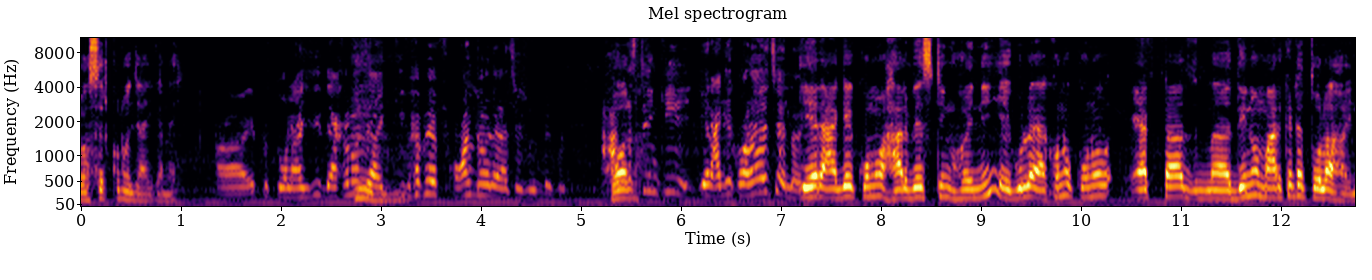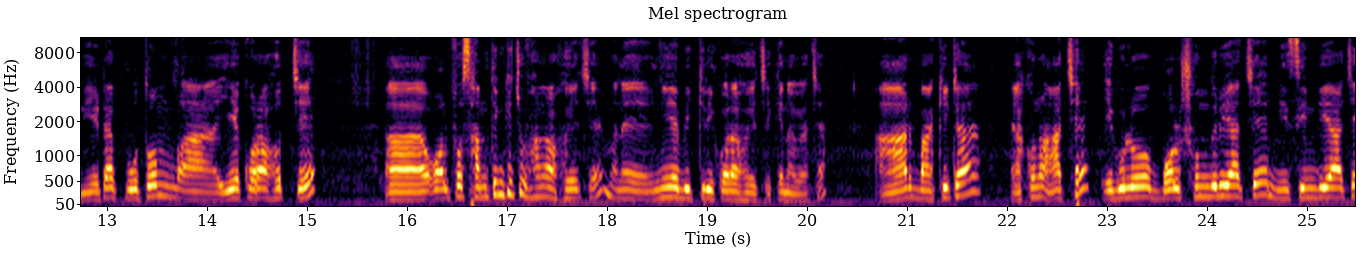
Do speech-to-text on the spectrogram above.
লসের কোনো জায়গা নেই। একটু তোলা যদি দেখানো যায়। কীভাবে ফল ধরে আছে দেখুন। কি এর আগে করা হয়েছে না এর আগে কোনো হারভেস্টিং হয়নি এগুলো এখনও কোনো একটা দিনও মার্কেটে তোলা হয়নি। এটা প্রথম ইয়ে করা হচ্ছে অল্প সামথিং কিছু ভাঙা হয়েছে মানে নিয়ে বিক্রি করা হয়েছে কেনা বেচা আর বাকিটা এখনও আছে এগুলো বল সুন্দরী আছে মিস ইন্ডিয়া আছে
